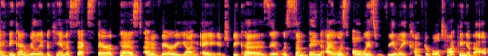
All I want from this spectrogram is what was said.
I think I really became a sex therapist at a very young age because it was something I was always really comfortable talking about.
